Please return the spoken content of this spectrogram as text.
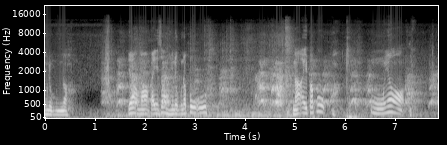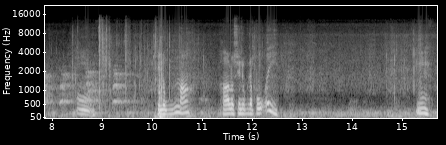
hinog na. Ya, mga kaisan, hinog na po. Oh. Naay pa po. Oh, yan. Mm. Hinog na. Halos hinog na po ay. Mm.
